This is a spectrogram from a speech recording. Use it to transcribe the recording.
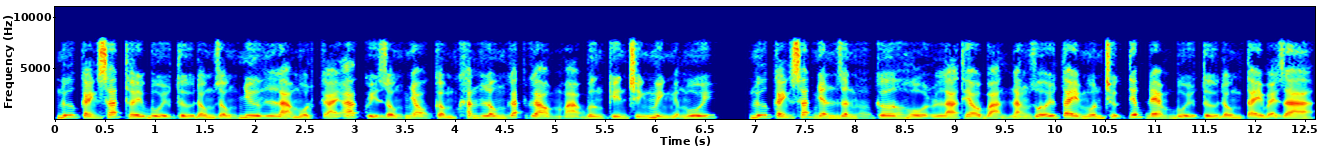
Nữ cảnh sát thấy bùi tử đồng giống như là một cái ác quỷ giống nhau cầm khăn lông gắt gao mà bưng kín chính mình miệng mũi. Nữ cảnh sát nhân dân cơ hồ là theo bản năng rỗi tay muốn trực tiếp đem bùi tử đồng tay bẻ ra,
